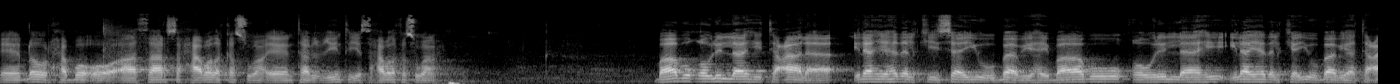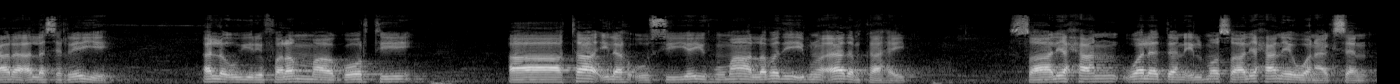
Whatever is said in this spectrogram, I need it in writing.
dhowr xabo oo aahaar saxaabada ka sugan taabiciyiinta iyo saxaabada ka sugana baabu qowlillaahi tacaalaa ilaahay hadalkiisa ayuu u baab yahay. Baabu qowlillaahi ilaahay hadalkii ayuu u baab yahay alla sarreeye alla uu yidhi falamaa goortii aataa ilaah uu siiyey humaa labadii ibnu aadamka ahayd. Saalixan waladan ilmo saalixan ee wanaagsan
